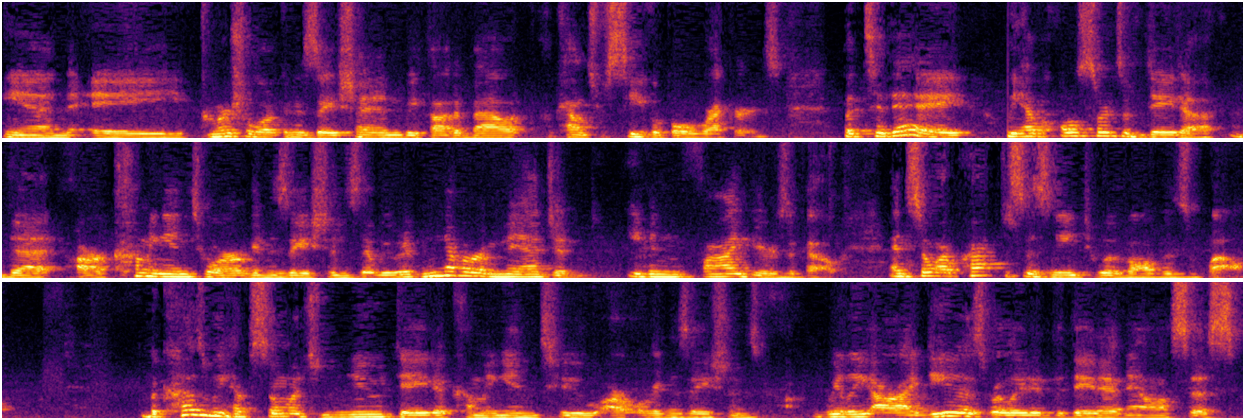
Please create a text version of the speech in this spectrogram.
In a commercial organization, we thought about accounts receivable records. But today, we have all sorts of data that are coming into our organizations that we would have never imagined even five years ago. And so our practices need to evolve as well. Because we have so much new data coming into our organizations, really our ideas related to data analysis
